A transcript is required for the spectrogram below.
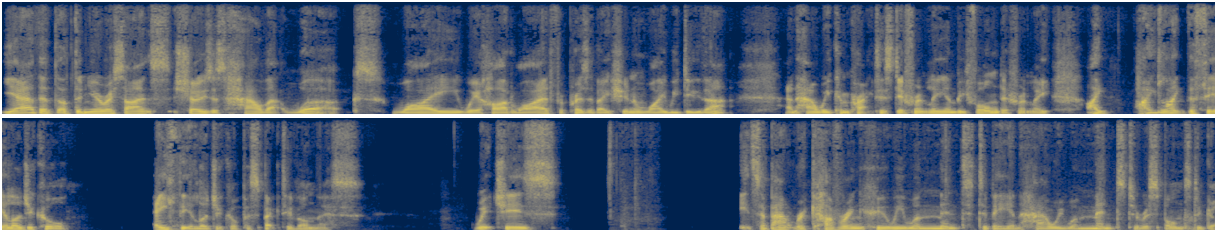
yeah, the, the, the, neuroscience shows us how that works, why we're hardwired for preservation and why we do that, and how we can practice differently and be formed differently. I, I like the theological, a theological perspective on this, which is it's about recovering who we were meant to be and how we were meant to respond to God.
